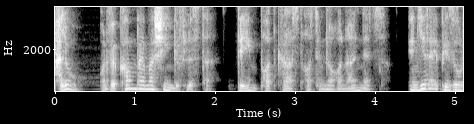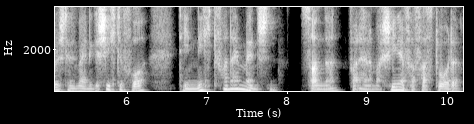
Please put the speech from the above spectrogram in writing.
Hallo und willkommen bei Maschinengeflüster, dem Podcast aus dem neuronalen Netz. In jeder Episode stellen wir eine Geschichte vor, die nicht von einem Menschen, sondern von einer Maschine verfasst wurde.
